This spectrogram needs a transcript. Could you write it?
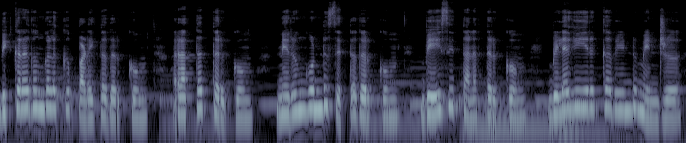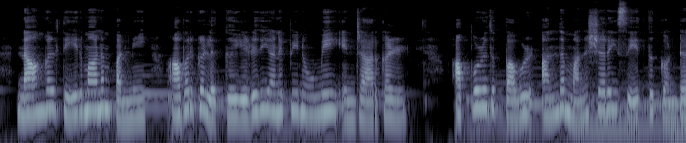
விக்கிரகங்களுக்கு படைத்ததற்கும் இரத்தத்திற்கும் நெருங்கொண்டு செத்ததற்கும் வேசித்தனத்திற்கும் விலகியிருக்க வேண்டும் என்று நாங்கள் தீர்மானம் பண்ணி அவர்களுக்கு எழுதி அனுப்பினோமே என்றார்கள். அப்பொழுது பவுல் அந்த மனுஷரை சேர்த்து கொண்டு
